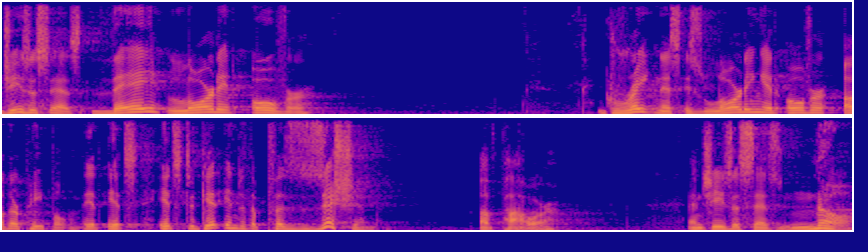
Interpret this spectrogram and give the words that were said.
Jesus says, they lord it over. Greatness is lording it over other people. It, it's, it's to get into the position of power. And Jesus says, no.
